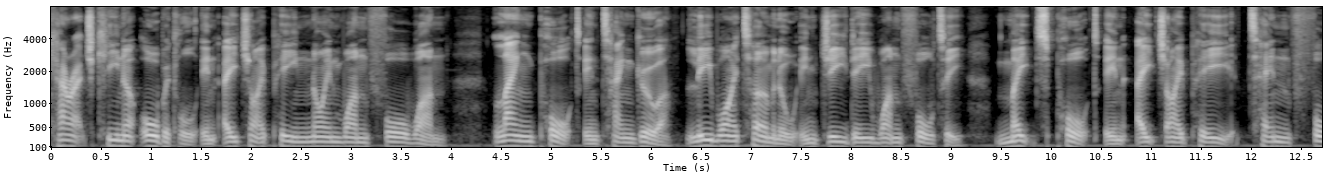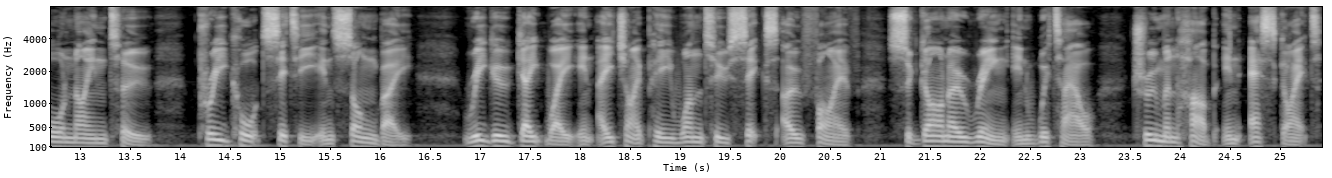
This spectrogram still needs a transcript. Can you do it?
Karachkina Orbital in HIP 9141 Lang Port in Tangua Leewai Terminal in GD 140 Mates Port in HIP 10492 Precourt City in Song Bay Rigu Gateway in HIP 12605 Sugano Ring in Wittau Truman Hub in Eskite,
